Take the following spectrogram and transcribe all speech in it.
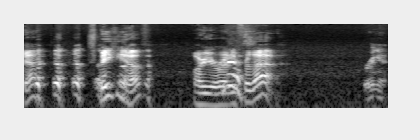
yeah. Speaking of, are you ready Yes. for that? Bring it.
